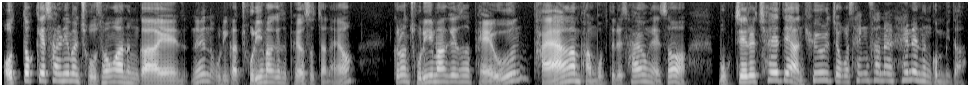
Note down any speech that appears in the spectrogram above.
어떻게 산림을 조성하는가에는 우리가 조림학에서 배웠었잖아요. 그런 조림학에서 배운 다양한 방법들을 사용해서 목재를 최대한 효율적으로 생산을 해내는 겁니다.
